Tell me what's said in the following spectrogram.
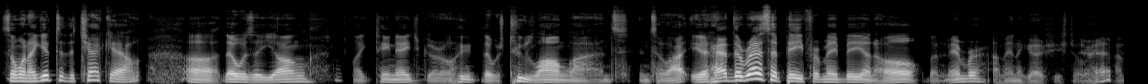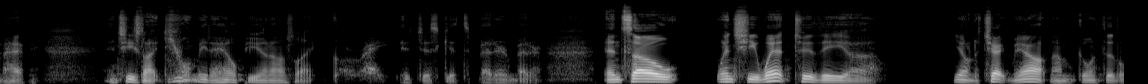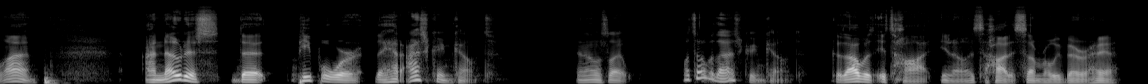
So when I get to the checkout, uh, there was a young, like teenage girl who there was two long lines, and so I it had the recipe for me being oh, but remember I'm in a grocery store. You're happy. I'm happy, and she's like, "Do you want me to help you?" And I was like, "Great! It just gets better and better." And so when she went to the, uh, you know, to check me out, and I'm going through the line, I noticed that people were they had ice cream cones, and I was like, "What's up with the ice cream cones?" Because I was, it's hot, you know, it's the hottest summer we've ever had.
